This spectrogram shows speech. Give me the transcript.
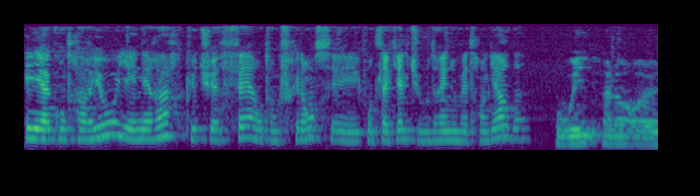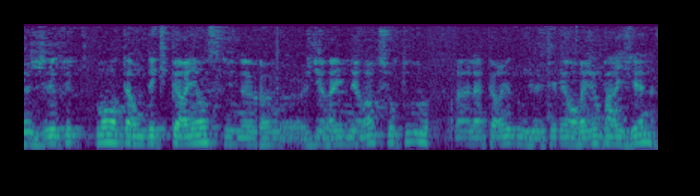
Et à contrario, il y a une erreur que tu as fait en tant que freelance et contre laquelle tu voudrais nous mettre en garde? Oui, alors euh, j'ai effectivement en termes d'expérience une, euh, je dirais une erreur, surtout sur la, période où j'étais en région parisienne.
